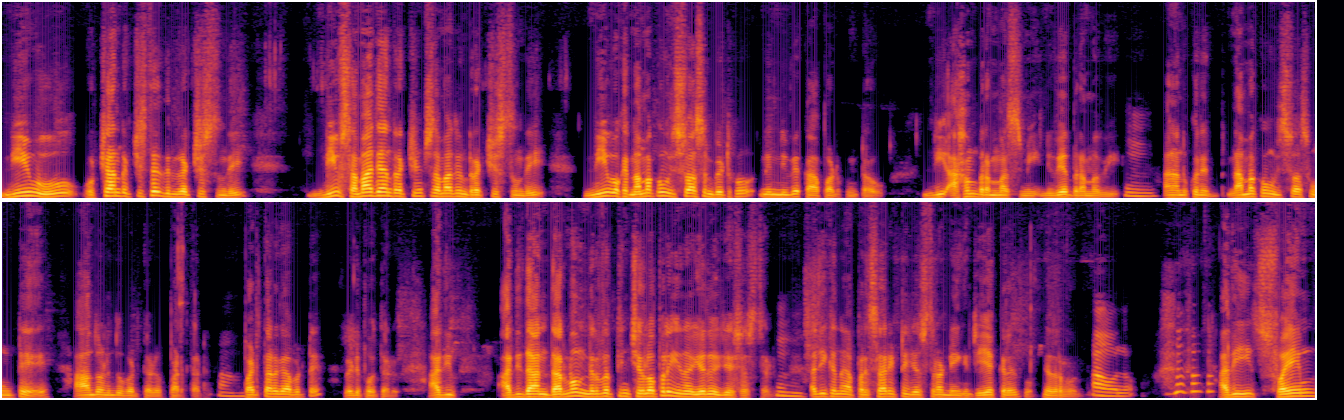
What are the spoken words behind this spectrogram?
నీవు వృక్షాన్ని రక్షిస్తే దీన్ని రక్షిస్తుంది. నీవు సమాజాన్ని రక్షించు సమాజం రక్షిస్తుంది. నీవు ఒక నమ్మకం విశ్వాసం పెట్టుకో నేను నువ్వే కాపాడుకుంటావు. నీ అహం బ్రహ్మస్మి నువ్వే బ్రహ్మవి అని అనుకునే నమ్మకం విశ్వాసం ఉంటే ఆందోళన ఎందుకు పడతాడు? పడతాడు. పడతాడు కాబట్టి వెళ్ళిపోతాడు. అది అది దాని ధర్మం నిర్వర్తించే లోపల ఈయన ఏదో చేసేస్తాడు. అది ఇక నా ప్రతిసారి ఇట్టే చేస్తున్నాడు. నేను చేయక్కలేదు నిద్రపోదు. అవును. అది స్వయం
